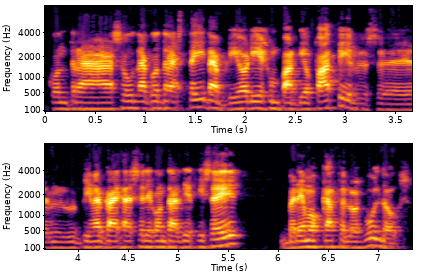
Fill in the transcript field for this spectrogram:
contra South Dakota State. A priori es un partido fácil. Es el primer cabeza de serie contra el 16. Veremos qué hacen los Bulldogs.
